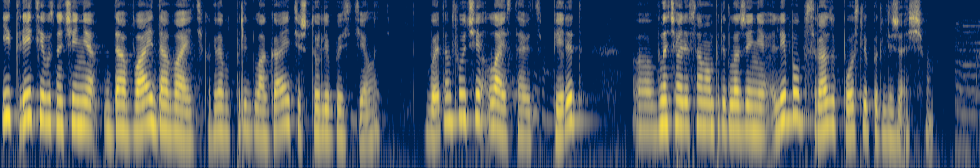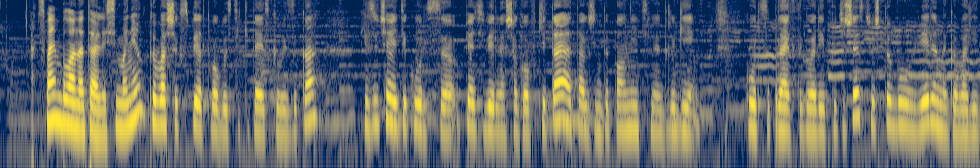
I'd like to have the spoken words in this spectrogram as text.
И третье его значение «давай, давайте», когда вы предлагаете что-либо сделать. В этом случае лай ставится перед, э, в начале самого предложения, либо сразу после подлежащего. С вами была Наталья Симоненко, ваш эксперт в области китайского языка. Изучайте курс «5 верных шагов в Китае», а также дополнительные другие курсы проекта «Говори путешествуй», чтобы уверенно говорить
